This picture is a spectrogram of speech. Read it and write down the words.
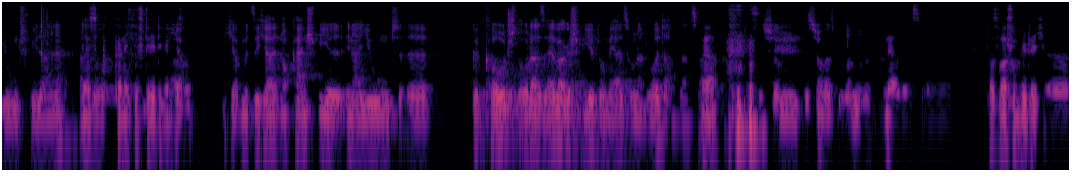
Jugendspieler. Ne? Das Also kann ich bestätigen. Also, ich habe mit Sicherheit noch kein Spiel in der Jugend äh, gecoacht oder selber gespielt, wo mehr als 100 Leute am Platz waren. Ja. Also das ist schon, ist schon was Besonderes. ja, also das, äh, das war schon wirklich äh,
